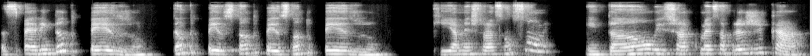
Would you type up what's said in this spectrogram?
Elas perdem tanto peso, tanto peso, tanto peso, tanto peso, que a menstruação some. Então, isso já começa a prejudicar.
